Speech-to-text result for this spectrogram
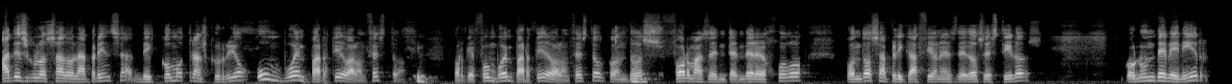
ha desglosado la prensa de cómo transcurrió un buen partido de baloncesto? Porque fue un buen partido de baloncesto con dos formas de entender el juego, con dos aplicaciones de dos estilos, con un devenir.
